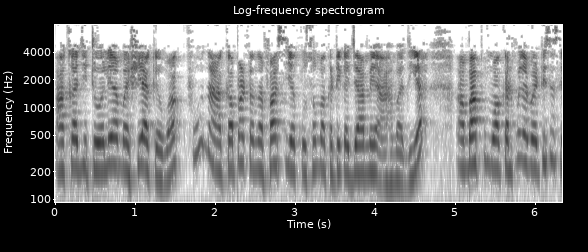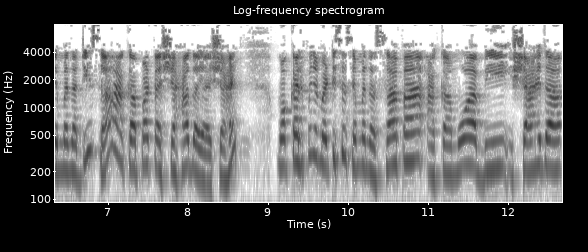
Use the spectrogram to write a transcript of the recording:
akajitolea maisha yake wakfu na akapata nafasi ya kusoma katika jamii ya ahmadia ambapo mwaka elfu moja mia tisa themanini na tisa akapata shahada ya shahid. Mwaka elfu moja mia tisa themanini na saba akamwoa bi shahida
